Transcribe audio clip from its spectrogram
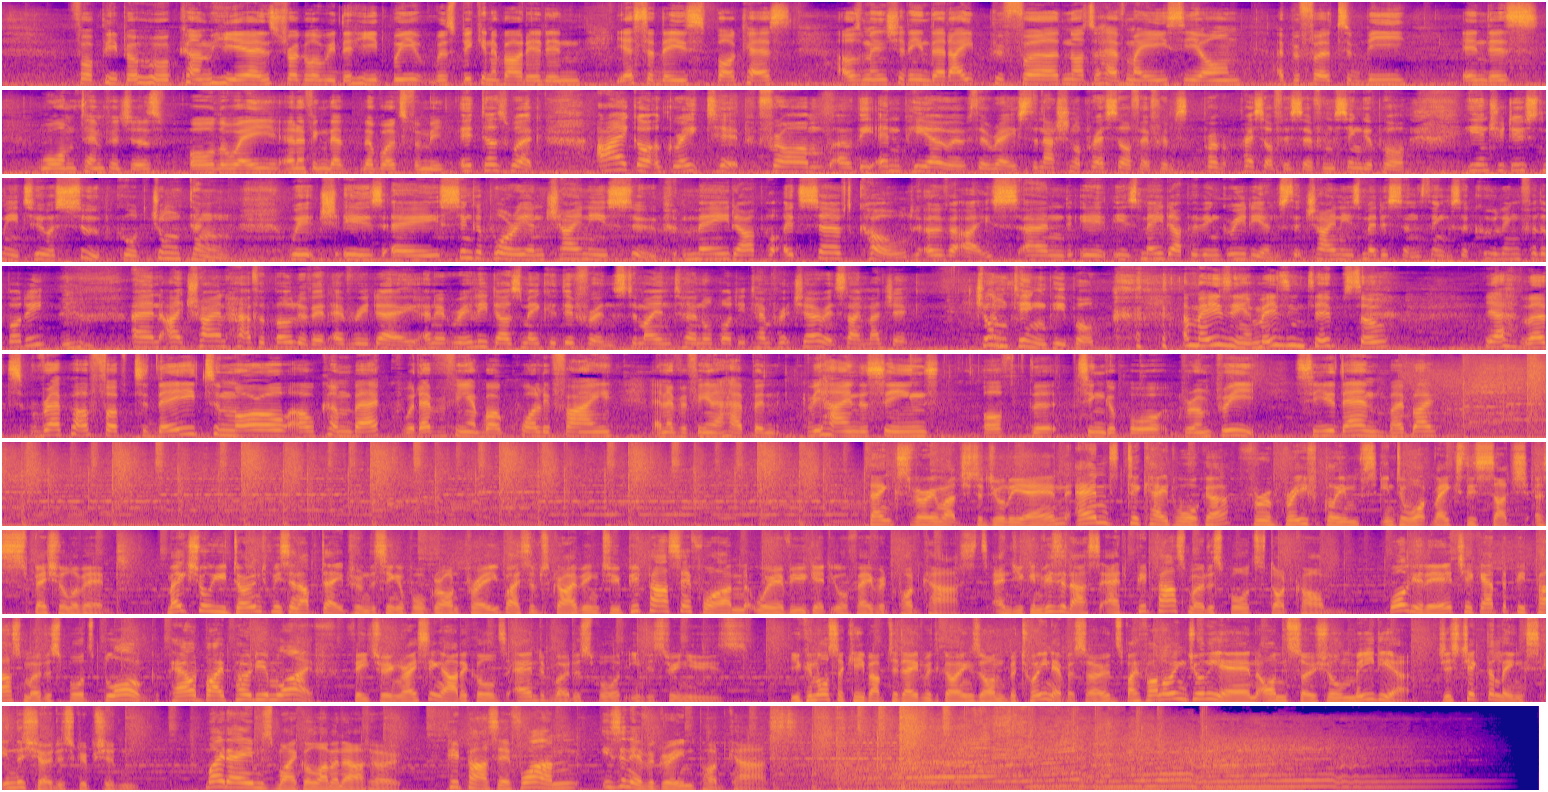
For people who come here and struggle with the heat, we were speaking about it in yesterday's podcast. I was mentioning that I prefer not to have my AC on. I prefer to be in this warm temperatures all the way, and I think that, that works for me. It does work. I got a great tip from uh, the NPO of the race, the National Press Officer from, Press Officer from Singapore. He introduced me to a soup called chng tng, which is a Singaporean Chinese soup made up. It's served cold over ice, and it is made up of ingredients that Chinese medicine thinks are cooling for the body. And I try and have a bowl of it every day, and it really does make a difference to my internal body temperature. It's like magic. Chung ting, people. amazing, amazing tip. So, yeah, let's wrap up for today. Tomorrow, I'll come back with everything about qualifying and everything that happened behind the scenes of the Singapore Grand Prix. See you then. Bye bye. Thanks very much to Julianne and to Kate Walker for a brief glimpse into what makes this such a special event. Make sure you don't miss an update from the Singapore Grand Prix by subscribing to Pit Pass F1 wherever you get your favourite podcasts, and you can visit us at pitpassmotorsports.com. While you're there, check out the Pit Pass Motorsports blog, powered by Podium Life, featuring racing articles and motorsport industry news. You can also keep up to date with goings on between episodes by following Julianne on social media. Just check the links in the show description. My name's Michael Lamonato. Pit Pass F1 is an evergreen podcast.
